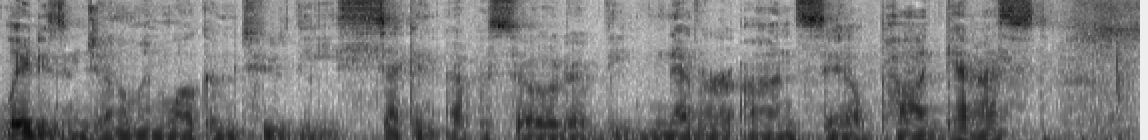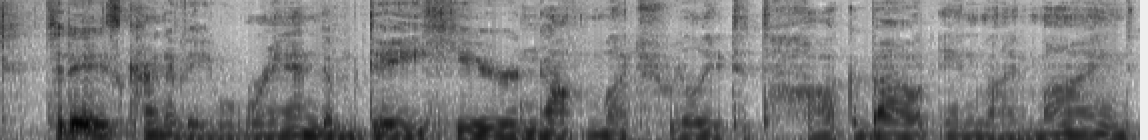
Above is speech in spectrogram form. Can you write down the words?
Ladies and gentlemen, welcome to the second episode of the Never on Sale podcast. Today is kind of a random day here, not much really to talk about in my mind,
